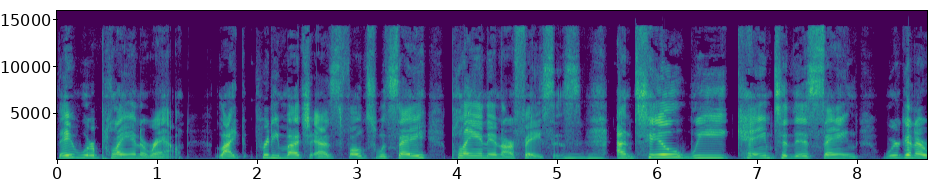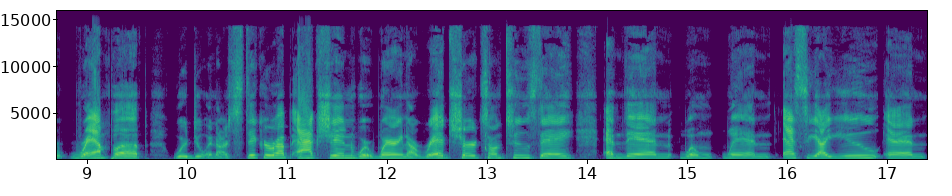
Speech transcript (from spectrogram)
They were playing around like pretty much as folks would say, playing in our faces mm-hmm. until we came to this saying we're going to ramp up. We're doing our sticker up action. We're wearing our red shirts on Tuesday, and then when when SEIU and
